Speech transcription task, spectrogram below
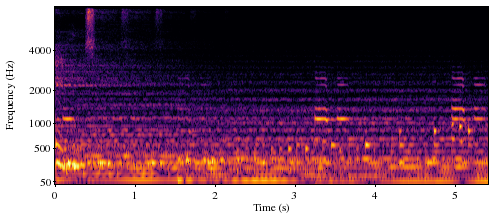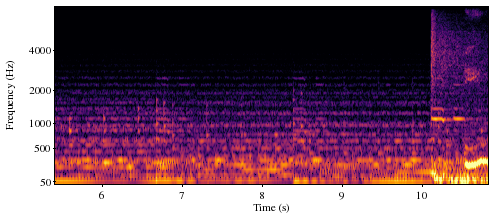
innocent Remember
